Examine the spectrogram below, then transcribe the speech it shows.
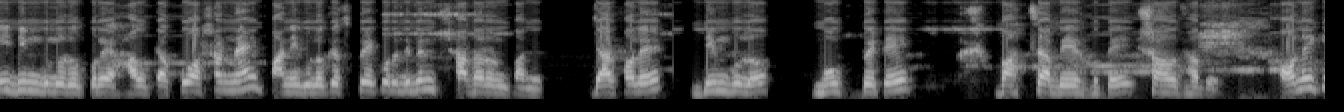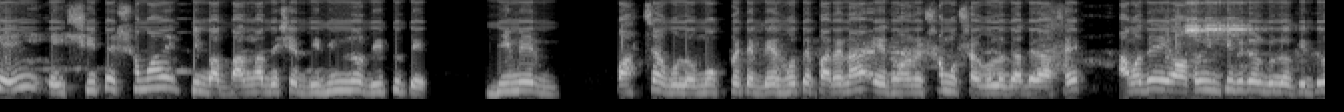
এই ডিমগুলোর উপরে হালকা কুয়াশার ন্যায় পানিগুলোকে স্প্রে করে দিবেন সাধারণ পানি, যার ফলে ডিমগুলো মুখ পেটে বাচ্চা বের হতে সহজ হবে। অনেকেই এই শীতের সময় কিংবা বাংলাদেশের বিভিন্ন ঋতুতে ডিমের বাচ্চাগুলো মুখ পেটে বের হতে পারে না এই ধরনের সমস্যাগুলো যাদের আছে, আমাদের এই অটো ইনকিউবেটরগুলো কিন্তু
